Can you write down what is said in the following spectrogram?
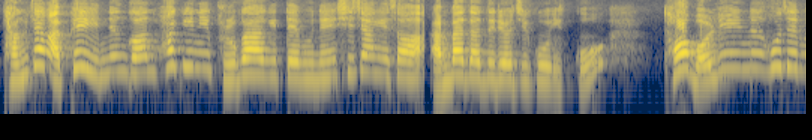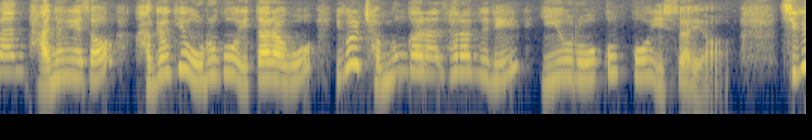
당장 앞에 있는 건 확인이 불가하기 때문에 시장에서 안 받아들여지고 있고 더 멀리 있는 호재만 반영해서 가격이 오르고 있다라고 이걸 전문가란 사람들이 이유로 꼽고 있어요. 지금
